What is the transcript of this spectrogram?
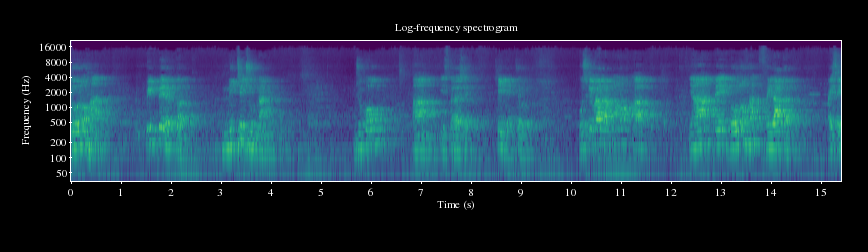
दोनों हाथ पीठ पे रखकर नीचे झुकना है। झुको। हाँ इस तरह से। ठीक है, चलो। उसके बाद अपनों आप यहाँ पे दोनों हाथ फैलाकर ऐसे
